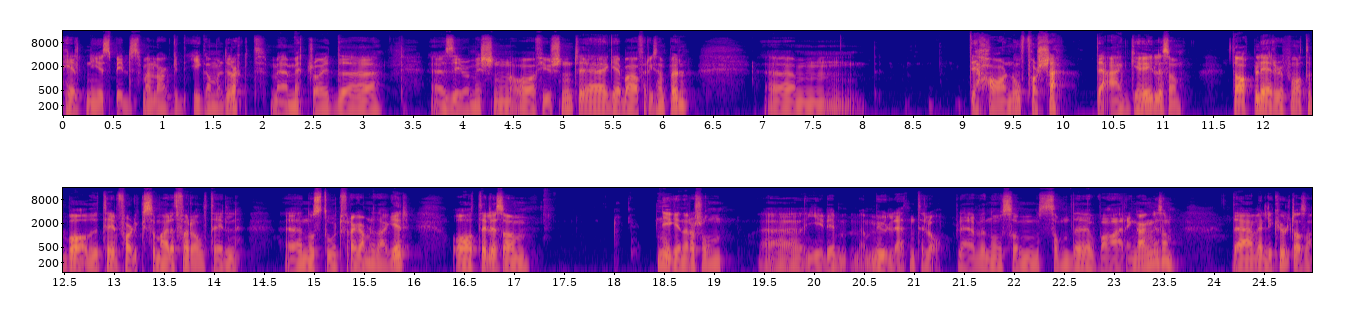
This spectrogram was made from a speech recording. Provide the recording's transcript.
helt nye spill som er lagd i gammel drakt, med Metroid eh, eh, Zero Mission og Fusion til GBA f.eks. Um, det har noe for seg. Det er gøy, liksom. Da appellerer du på en måte både til folk som har et forhold til uh, noe stort fra gamle dager, og til liksom nye generasjon Uh, gir de muligheten til å oppleve noe som, som det var en gang, liksom. Det er veldig kult, altså.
